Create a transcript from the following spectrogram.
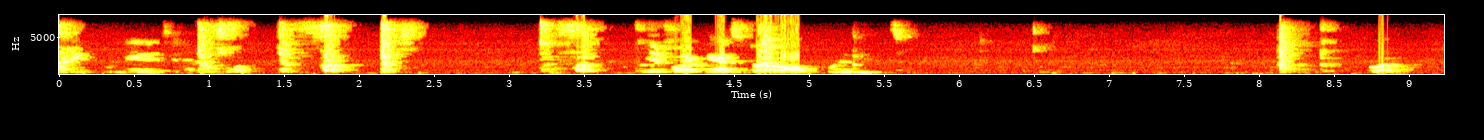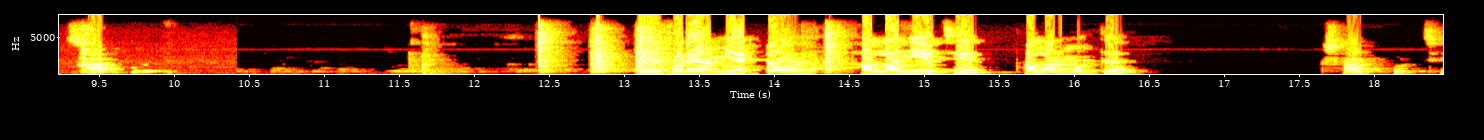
আর একটু নেড়ে চেড়ে নেব এরপর গ্যাসটা অফ করে দিচ্ছি। এরপরে আমি একটা থালা নিয়েছি, থালার মধ্যে সার্ভ করছি।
